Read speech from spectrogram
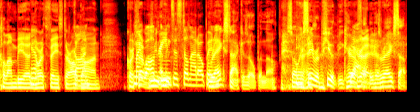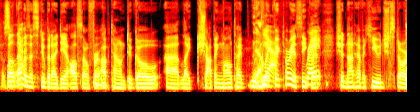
Columbia, Yep. North Face, they're all Gone. gone. Of course, My that was, I mean- I Walgreens mean, is still not open. Ragstock is open though, so when you say repute, be careful Yeah. Right, because yeah. Ragstock is. well, so that was a stupid idea also for Mm-hmm. Uptown to go uh, like shopping mall type. Yeah. Like Yeah. Victoria's Secret Right. should not have a huge store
